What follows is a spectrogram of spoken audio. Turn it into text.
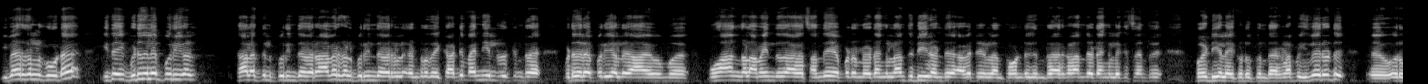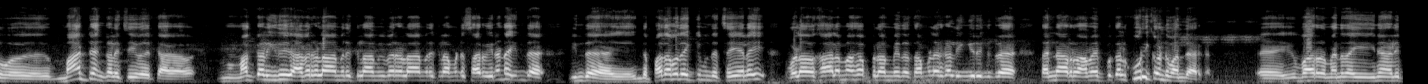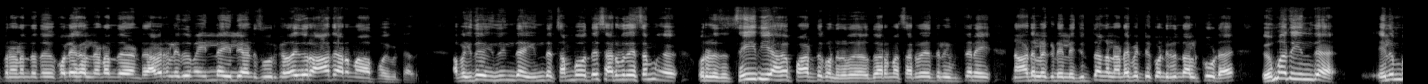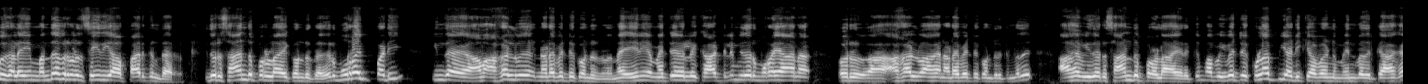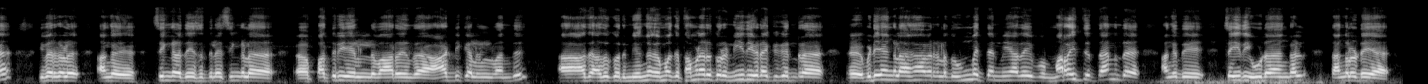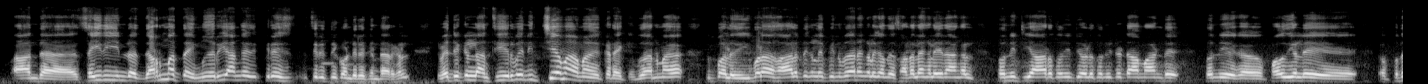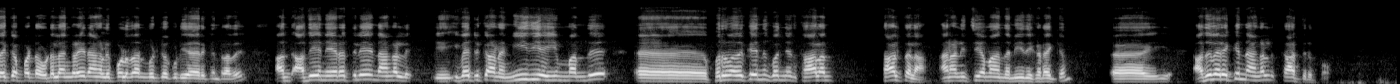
இவர்கள் கூட இதை விடுதலை புலிகள் காலத்தில் புரிந்தவர் அவர்கள் புரிந்தவர்கள் என்றதை காட்டி வன்னியில் இருக்கின்ற விடுதலை புலிகள் முகாங்கள் அமைந்ததாக சந்தேகப்படுகின்ற இடங்கள்லாம் திடீரென்று அவற்றையெல்லாம் தோண்டுகின்றார்கள். அந்த இடங்களுக்கு சென்று பேட்டிகளை கொடுக்கின்றார்கள். அப்போ இவரோடு ஒரு மாற்றங்களை செய்வதற்காக மக்கள் இது அவர்களாம் இருக்கலாம் இவர்களாம் இருக்கலாம் என்று சார் என்னடா இந்த இந்த இந்த பதவதைக்கும் இந்த செயலை இவ்வளவு காலமாக புலம்பெயர்ந்த தமிழர்கள் இங்கு இருக்கின்ற தன்னார்வ அமைப்புகள் கூறிக்கொண்டு வந்தார்கள். இவ்வாறு மனித இன அழிப்பு நடந்தது கொலைகள் நடந்தது என்று. அவர்கள் எதுவுமே இல்லை இல்லையா என்று கூறுகிறது இது ஒரு ஆதாரமாக போய்விட்டது. அப்ப இது இது இந்த இந்த சம்பவத்தை சர்வதேசம் ஒரு செய்தியாக பார்த்து கொண்டிருந்தது உதாரணமாக சர்வதேசத்தில் இத்தனை நாடுகளுக்கு இடையில யுத்தங்கள் நடைபெற்றுக் கொண்டிருந்தால் கூட எமது இந்த எலும்புகளையும் வந்து அவர்கள் செய்தியாக பார்க்கின்றார்கள். இது ஒரு சான்று பொருளாக கொண்டிருக்கிறது. ஒரு முறைப்படி இந்த அகழ்வு நடைபெற்றுக் கொண்டிருக்கிறது ம- ஏனைய மற்றவர்களை காட்டிலும் இது ஒரு முறையான ஒரு அகழ்வாக நடைபெற்றுக் கொண்டிருக்கின்றது. ஆகவே இது ஒரு சான்று பொருளாக இருக்கும். அப்போ இவற்றை குழப்பி அடிக்க வேண்டும் என்பதற்காக இவர்கள் அங்கே சிங்கள தேசத்தில் சிங்கள பத்திரிகைகளில் வருகின்ற ஆர்டிக்கல்கள் வந்து அது அதுக்கு ஒரு எங்க எமக்கு தமிழருக்கு ஒரு நீதி கிடைக்குகின்ற விடயங்களாக அவர்களது உண்மைத்தன்மையை அதை மறைத்துத்தான் இந்த அங்கது செய்தி ஊடகங்கள் தங்களுடைய அந்த செய்தியின் தர்மத்தை மீறி அங்கே பிரசிரித்து கொண்டிருக்கின்றார்கள். இவற்றுக்கெல்லாம் தீர்வு நிச்சயமாக நமக்கு கிடைக்கும். உதாரணமாக இப்போ இவ்வளவு காலத்துக்கு பின்பு தான் எங்களுக்கு அந்த சடலங்களை நாங்கள் தொண்ணூற்றி ஆறு தொண்ணூற்றி ஏழு தொண்ணூற்றி எட்டாம் ஆண்டு தொண்ணூ பகுதிகளில் புதைக்கப்பட்ட உடலங்களை நாங்கள் இப்பொழுதுதான் மீட்கக்கூடியதாக இருக்கின்றது. அந் அதே நேரத்திலே நாங்கள் இ- இவற்றுக்கான நீதியையும் வந்து பெறுவதற்கு இன்னும் கொஞ்சம் காலம் தாழ்த்தலாம். ஆனால் நிச்சயமாக அந்த நீதி கிடைக்கும். அதுவரைக்கும் அது வரைக்கும் நாங்கள் காத்திருப்போம்.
